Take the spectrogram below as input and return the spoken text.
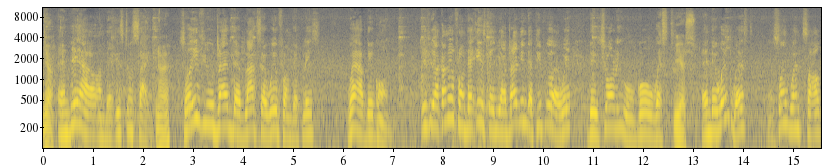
Yeah. And they are on the eastern side. Yeah. So if you drive the blacks away from the place, where have they gone? If you are coming from the east and you are driving the people away, they surely will go west. Yes. And they went west, and some went south,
